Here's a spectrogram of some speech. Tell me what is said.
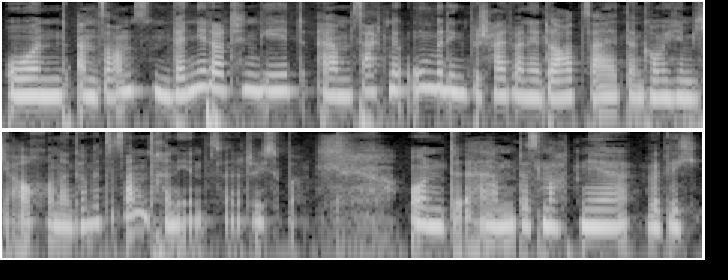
Und ansonsten, wenn ihr dorthin geht, ähm, sagt mir unbedingt Bescheid, wann ihr dort seid. Dann komme ich nämlich auch und dann können wir zusammen trainieren. Das wäre natürlich super. Und ähm, das macht mir wirklich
